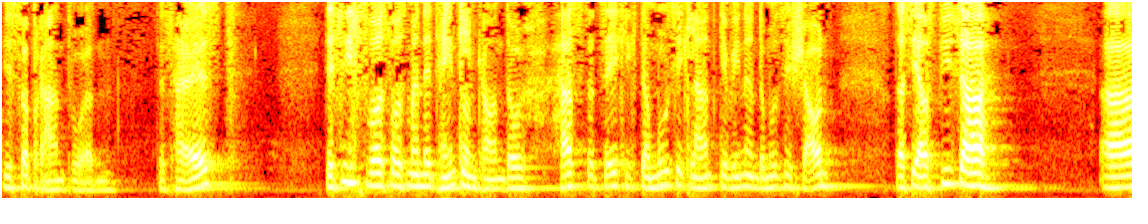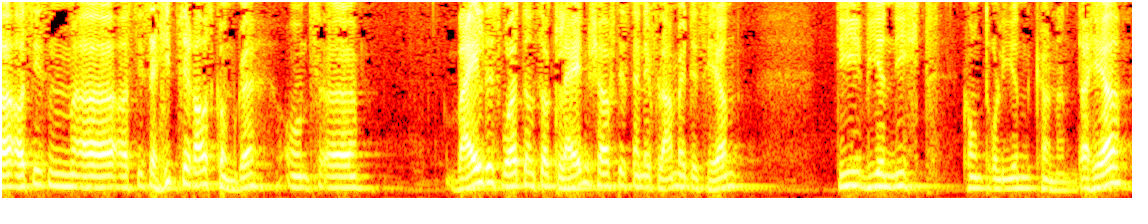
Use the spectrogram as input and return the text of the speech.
ist verbrannt worden. Das heißt, das ist was, was man nicht handeln kann. Da hast tatsächlich, da muss ich Land gewinnen, da muss ich schauen, dass ich aus dieser, äh, aus diesem, äh, aus dieser Hitze rauskomme. Gell? Und äh, weil das Wort dann sagt, Leidenschaft ist eine Flamme des Herrn, die wir nicht kontrollieren können. Daher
